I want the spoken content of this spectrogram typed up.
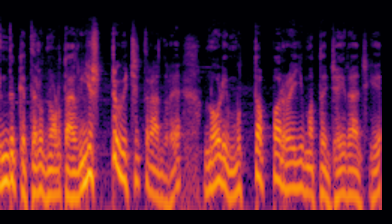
ಹಿಂದಕ್ಕೆ ತೆರೆದು ನೋಡ್ತಾ ಇದ್ರು. ಎಷ್ಟು ವಿಚಿತ್ರ ಅಂದರೆ, ನೋಡಿ ಮುತ್ತಪ್ಪ, ರೈ ಮತ್ತು ಜೈರಾಜ್ಗೆ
